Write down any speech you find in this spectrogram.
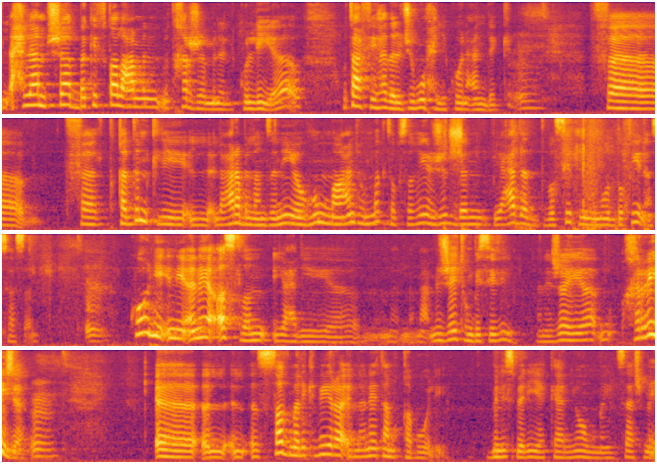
الأحلام شابه كيف طالعة من متخرجة من الكلية وتعرفي هذا الجموح اللي يكون عندك. ف فتقدمت للعرب اللندنيه وهم عندهم مكتب صغير جدا بعدد بسيط من الموظفين أساسا. كوني إني أنا أصلا يعني مش جايتهم بي سي في أنا جاية خريجه الصدمه الكبيره ان أنا تم قبولي بالنسبة لي كان يوم ما ينساش من.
